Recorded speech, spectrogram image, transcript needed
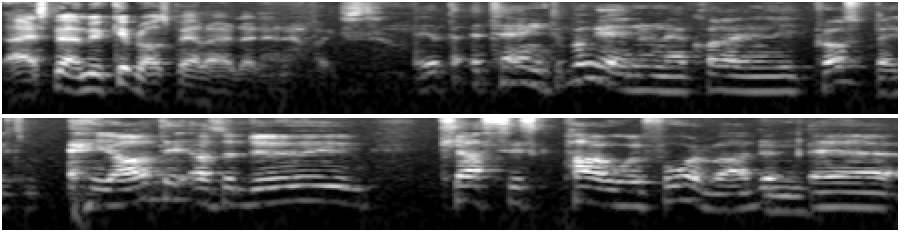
jag spelar mycket bra spelare där nere faktiskt. Jag, tänkte på en grej nu när jag kollade in Elite Prospects. Ja, alltså du är ju klassisk power forward. Mm. Eh,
